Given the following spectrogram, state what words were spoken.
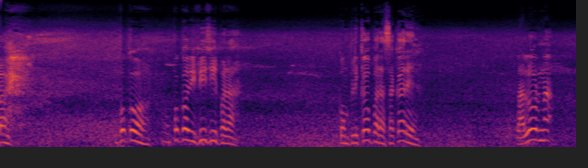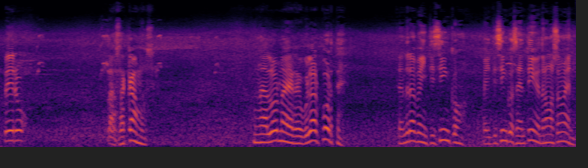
Ah, un poco un poco difícil para complicado para sacar el la lorna pero la sacamos. Una lorna de regular porte. Tendrá 25 25 centímetros más o menos.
